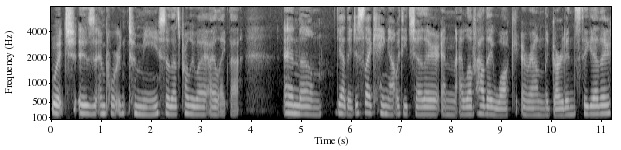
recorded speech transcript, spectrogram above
which is important to me so that's probably why I like that. And um yeah, they just like hang out with each other, and I love how they walk around the gardens together.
